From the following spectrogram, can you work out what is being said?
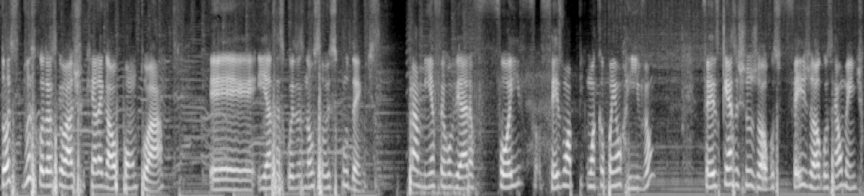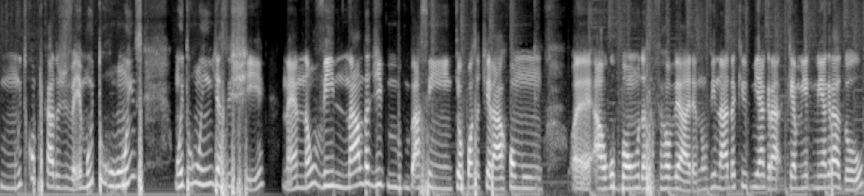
duas, duas coisas que eu acho que é legal pontuar. É, e essas coisas não são excludentes. Para mim, a Ferroviária foi fez uma, uma campanha horrível. Fez quem assistiu os jogos fez jogos realmente muito complicados de ver, muito ruins, muito ruim de assistir, né? Não vi nada de assim que eu possa tirar como é, algo bom dessa Ferroviária. Não vi nada que me, agra que me, me agradou.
